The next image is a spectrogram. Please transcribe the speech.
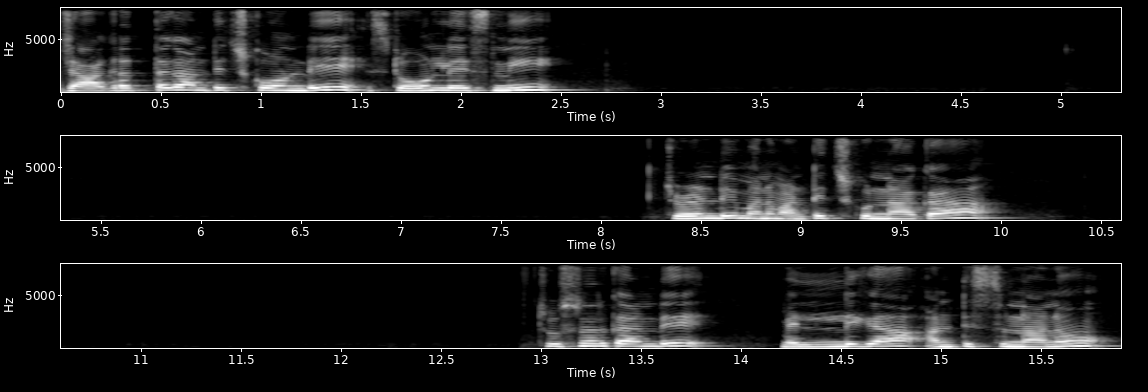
జాగ్రత్తగా అంటించుకోండి. స్టోన్ లేస్ని. చూడండి మనం అంటించుకున్నాక చూస్తున్నారు కదండి మెల్లిగా అంటిస్తున్నాను.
